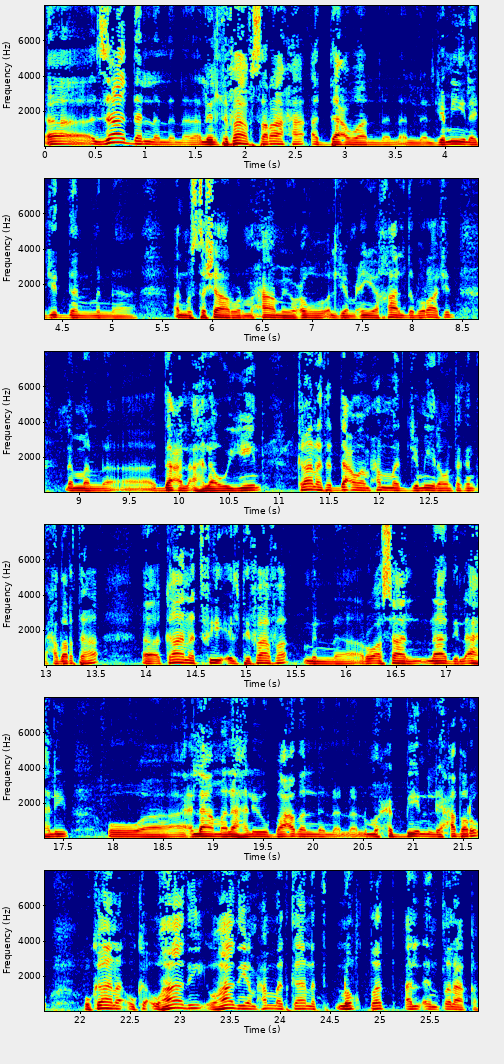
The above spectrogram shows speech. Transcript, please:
آه، زاد ال- ال- ال- الالتفاف صراحة الدعوة ال- ال- الجميلة جدا من آه، المستشار والمحامي وعضو الجمعية خالد أبو راشد لما آه، دعا الأهلاويين كانت الدعوة محمد جميلة وأنت كنت حضرتها آه، كانت في التفافة من آه، رؤساء النادي الأهلي وإعلام الأهلي وبعض ال- ال- المحبين اللي حضروا. وكان وك- وهذه وهذه يا محمد كانت نقطة الانطلاقة.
